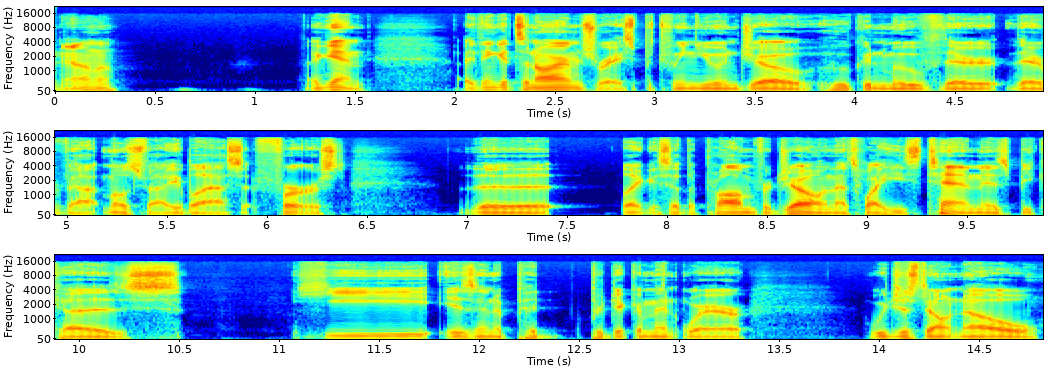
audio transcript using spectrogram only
I don't know. Again, I think it's an arms race between you and Joe who can move their their va- most valuable asset first. The like I said, the problem for Joe, and that's why he's ten, is because he is in a predicament where we just don't know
